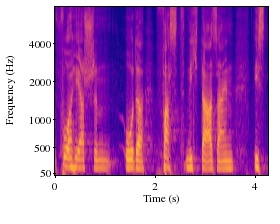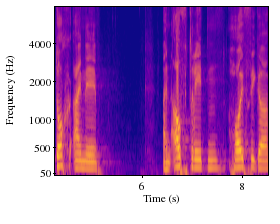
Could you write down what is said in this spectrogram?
Vorherrschen oder fast nicht Dasein, ist doch eine ein Auftreten häufiger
